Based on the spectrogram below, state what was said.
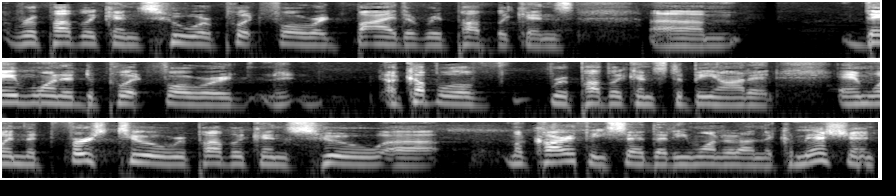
Republicans who were put forward by the Republicans. Um, they wanted to put forward a couple of Republicans to be on it, and when the first two Republicans who uh, McCarthy said that he wanted on the commission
